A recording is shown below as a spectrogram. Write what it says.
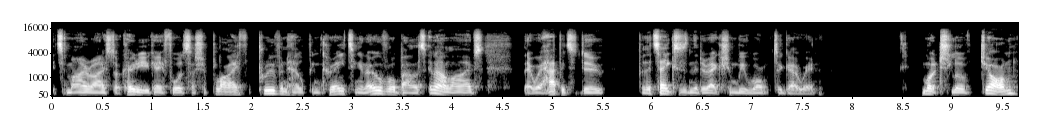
It's myrise.co.uk forward slash apply for proven help in creating an overall balance in our lives that we're happy to do but it takes us in the direction we want to go in. Much love, John,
